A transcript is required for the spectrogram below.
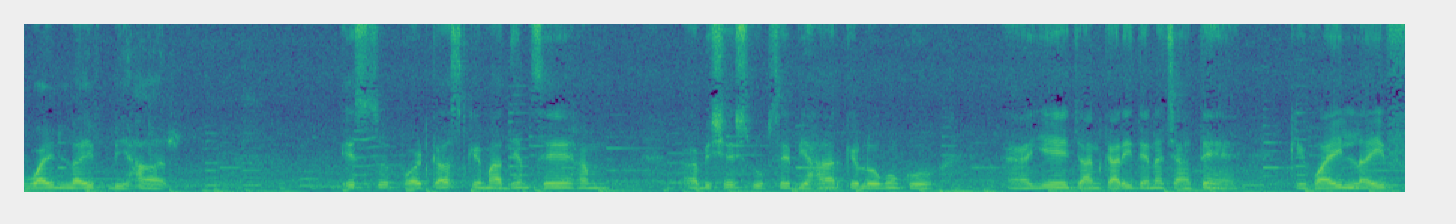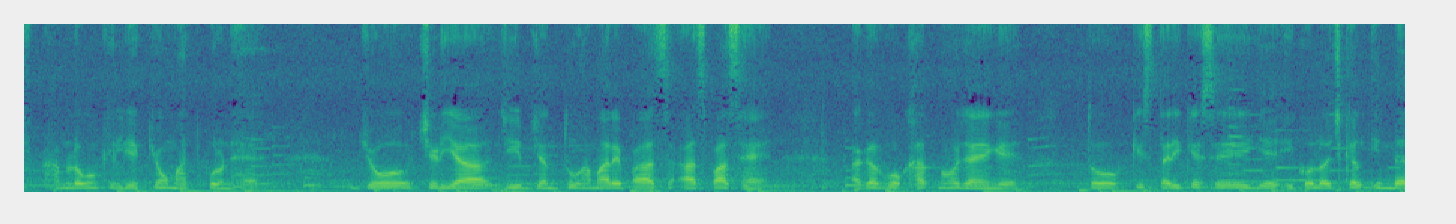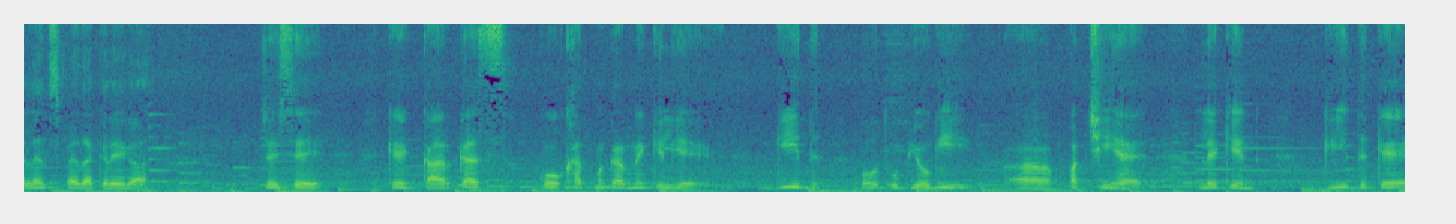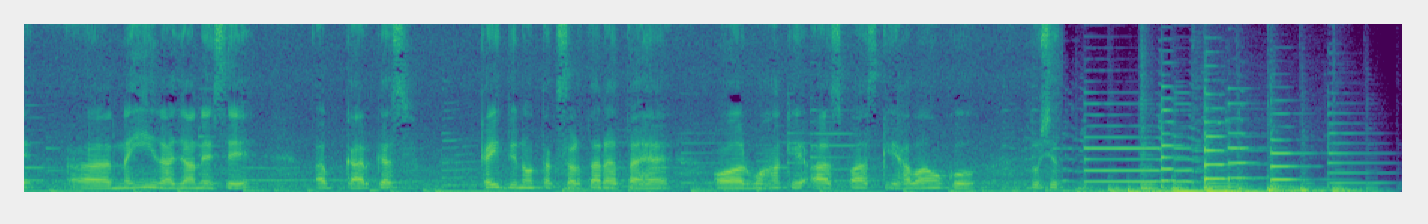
Wild life Bihar. इस podcast के माध्यम से हम विशेष रूप से बिहार के लोगों को ये जानकारी देना चाहते हैं कि वाइल्ड लाइफ हम लोगों के लिए क्यों महत्वपूर्ण है। जो चिड़िया जीव जंतु हमारे पास, आसपास हैं, अगर वो ख़त्म हो जाएँगे तो किस तरीके से ये इकोलॉजिकल इम्बेलेंस पैदा करेगा? जैसे कि कारकस को ख़त्म करने के लिए गीद बहुत उपयोगी पक्षी है, लेकिन गीद के नहीं रह जाने से अब कारकस कई दिनों तक सड़ता रहता है और वहाँ के आसपास की हवाओं को दूषित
